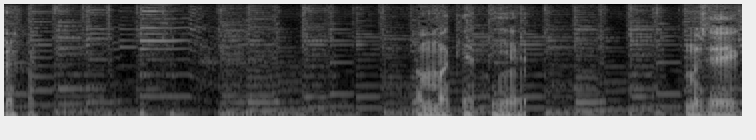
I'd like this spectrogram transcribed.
अम्मा कहती हैं, मुझे एक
